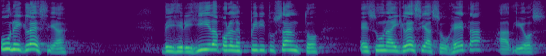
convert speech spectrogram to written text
Una iglesia dirigida por el Espíritu Santo es una iglesia sujeta a Dios.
